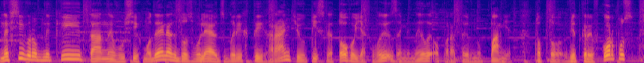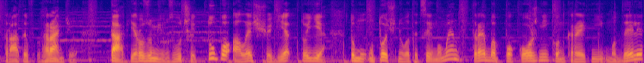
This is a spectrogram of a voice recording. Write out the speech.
не всі виробники та не в усіх моделях дозволяють зберігти гарантію після того, як ви замінили оперативну пам'ять. Тобто відкрив корпус, втратив гарантію. Так, я розумію, звучить тупо, але що є, то є. Тому уточнювати цей момент треба по кожній конкретній моделі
